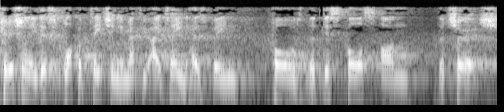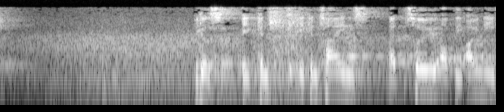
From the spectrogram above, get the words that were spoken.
Traditionally, this block of teaching in Matthew 18 has been called the Discourse on the Church because it, con- it contains uh, two of the only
